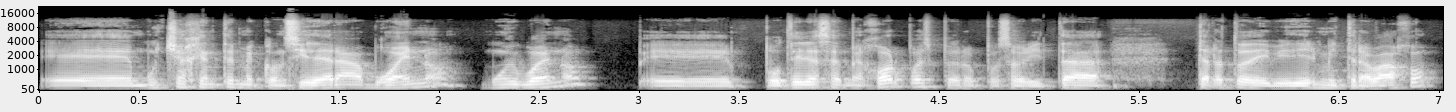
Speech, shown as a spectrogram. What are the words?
eh, mucha gente me considera bueno, muy bueno, eh, podría ser mejor, pues, pero pues ahorita trato de dividir mi trabajo.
